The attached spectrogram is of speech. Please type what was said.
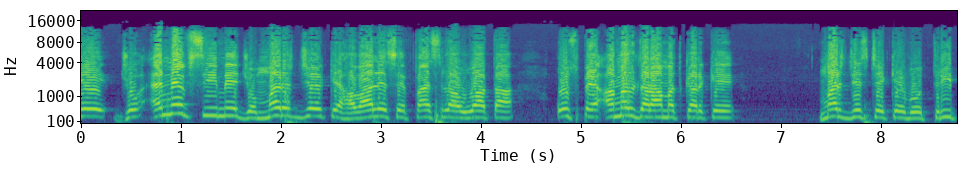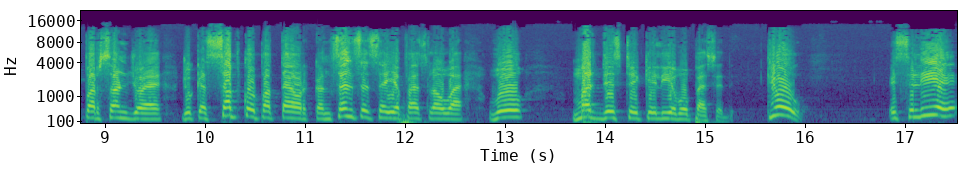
कि जो एनएफसी में जो मर्ज के हवाले से फैसला हुआ था, उस पर अमल दरामद करके मर्ज डिस्ट्रिक्ट के वो थ्री परसेंट जो है, जो कि सबको पता है और कंसेंसस से यह फैसला हुआ है, वो मर्ज डिस्ट्रिक्ट के लिए वो पैसे दे। क्यों? इसलिए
